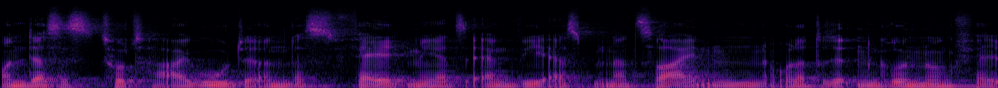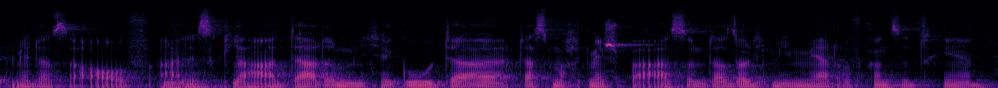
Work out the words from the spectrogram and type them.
und das ist total gut. Und das fällt mir jetzt irgendwie erst mit einer zweiten oder dritten Gründung fällt mir das auf. Mhm. Alles klar, da drin bin ich ja gut, da, das macht mir Spaß und da sollte ich mich mehr darauf konzentrieren.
